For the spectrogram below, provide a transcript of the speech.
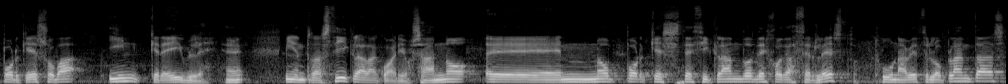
porque eso va increíble. ¿eh? Mientras cicla el acuario. O sea, no, no porque esté ciclando dejo de hacerle esto. Tú una vez lo plantas,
